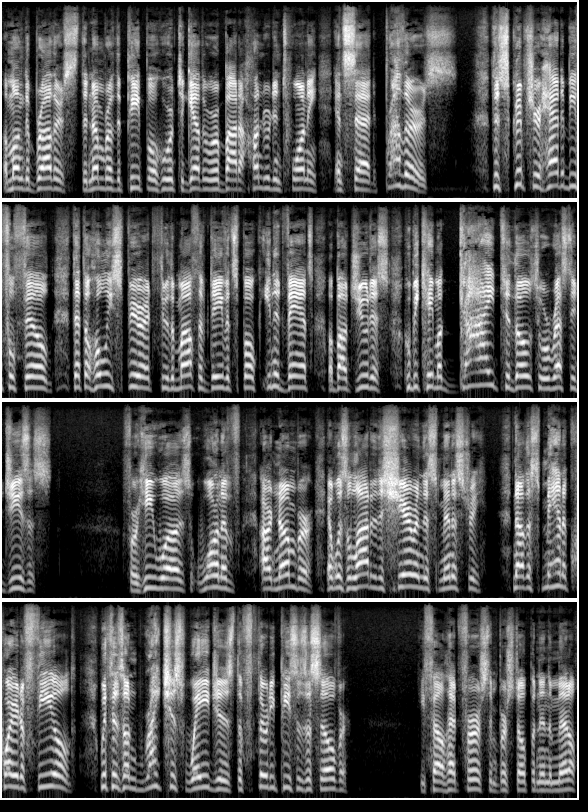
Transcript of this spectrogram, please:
among the brothers. The number of the people who were together were about 120 and said, Brothers, the scripture had to be fulfilled that the Holy Spirit, through the mouth of David, spoke in advance about Judas, who became a guide to those who arrested Jesus for he was one of our number and was allotted to share in this ministry. Now, this man acquired a field with his unrighteous wages, the 30 pieces of silver. He fell headfirst and burst open in the middle,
